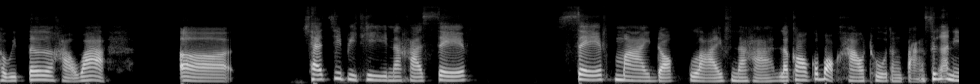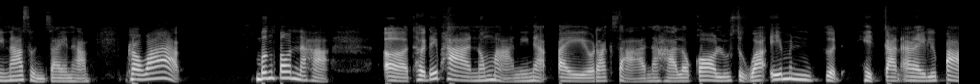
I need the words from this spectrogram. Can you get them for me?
ทวิตเตอร์ค่ะว่า เอ่อ Chat GPT นะคะ save save my dog life นะคะ แล้วก็ก็บอก how to ต่างๆ ซึ่งอันนี้น่าสนใจนะเพราะว่าเบื้องต้นนะคะเอ่อเธอได้พาน้องหมานี้เนี่ยไปรักษานะคะ แล้วก็รู้สึกว่าเอ๊ะมันเกิดเหตุการณ์อะไรหรือเปล่า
